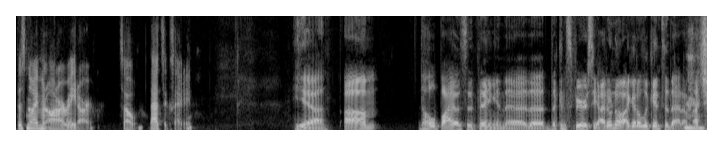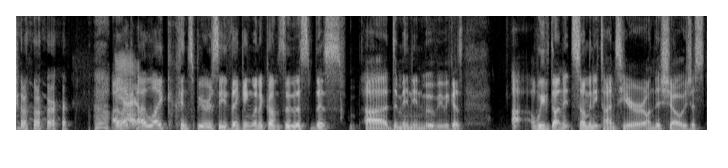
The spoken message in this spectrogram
that's not even on our radar. So that's exciting. Yeah. Um the whole Biosyn thing and the the the conspiracy. I don't know. I got to look into that. I'm not sure. I Yeah, like I like conspiracy thinking when it comes to this this uh Dominion movie because uh, we've done it so many times here on this show is just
